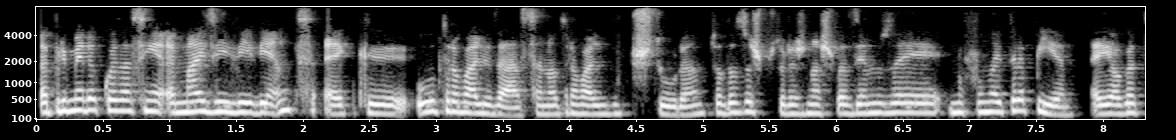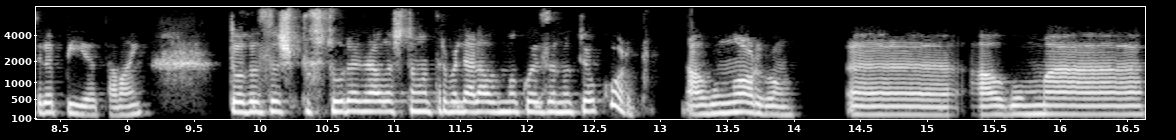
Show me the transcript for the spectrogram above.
a primeira coisa assim, a mais evidente é que o trabalho da asana, o trabalho de postura, todas as posturas que nós fazemos é, no fundo, é terapia, é yoga terapia, está bem? Todas as posturas elas estão a trabalhar alguma coisa no teu corpo, algum órgão, uh, alguma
